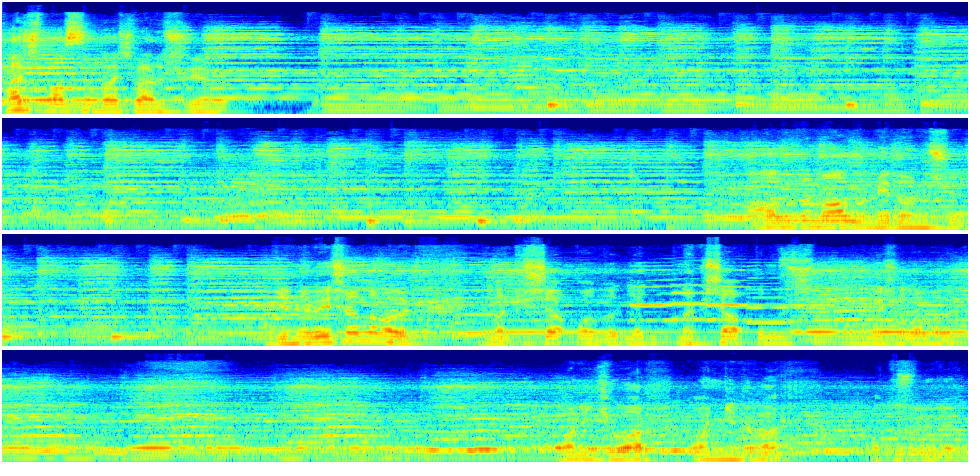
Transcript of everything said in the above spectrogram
Kaç bastım kaç vardı şuraya bak Aldım aldım 7 13'ü. 25 alamadık. Nakış yapmadı. ya- Nakış yaptığımız için 25 alamadık. 12 var, 17 var. 31 yok.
